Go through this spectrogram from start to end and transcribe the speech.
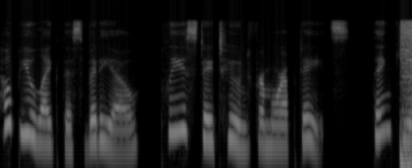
Hope you like this video, please stay tuned for more updates. Thank you.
